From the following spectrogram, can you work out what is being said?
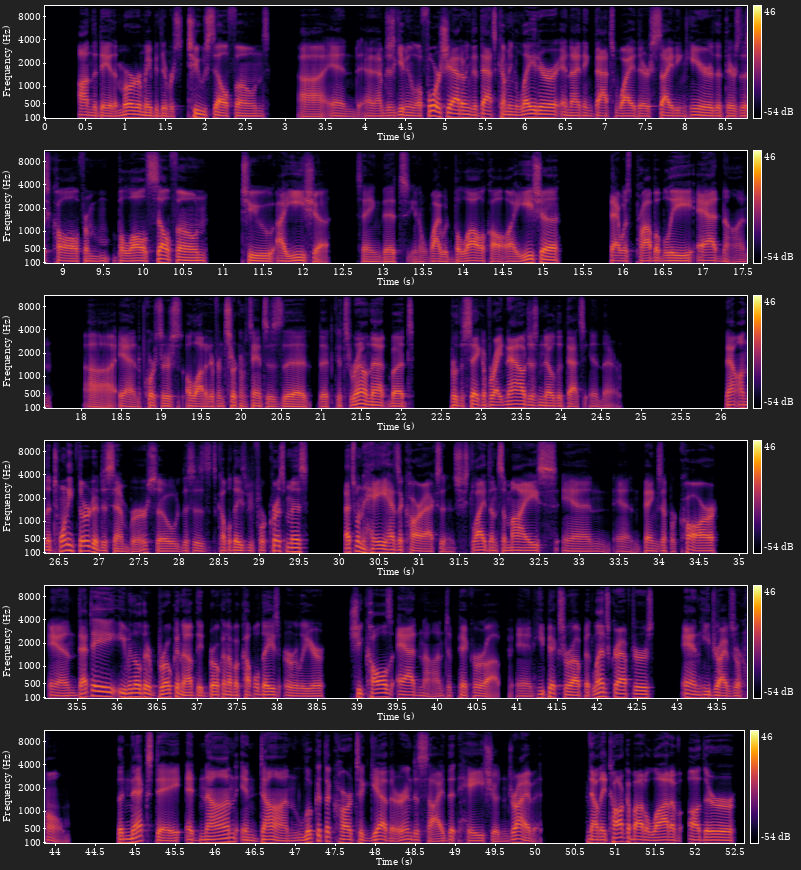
on the day of the murder. Maybe there was two cell phones. Uh, and and I'm just giving a little foreshadowing that that's coming later, and I think that's why they're citing here that there's this call from Bilal's cell phone to Aisha saying that you know why would Bilal call Aisha? That was probably Adnan, uh, and of course there's a lot of different circumstances that that could surround that, but for the sake of right now, just know that that's in there. Now, on the 23rd of December, so this is a couple days before Christmas, that's when Hae has a car accident. She slides on some ice and and bangs up her car. And that day, even though they're broken up, they'd broken up a couple days earlier. She calls Adnan to pick her up, and he picks her up at LensCrafters and he drives her home. The next day, Adnan and Don look at the car together and decide that Hae shouldn't drive it. Now, they talk about a lot of other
